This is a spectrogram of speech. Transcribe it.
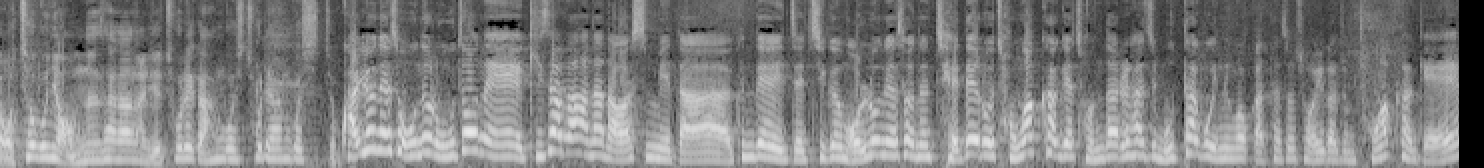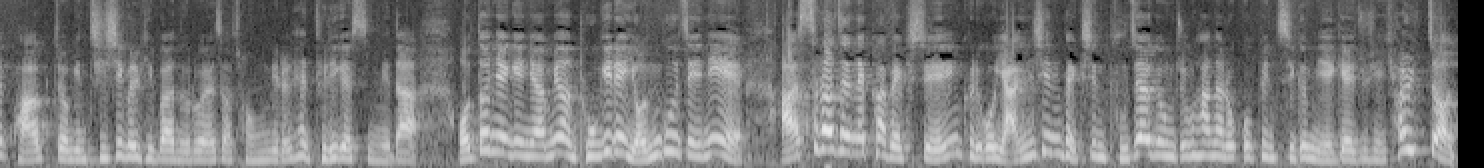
어처구니 없는 상황을 이제 초래가 한 것이 초래한 것이죠. 관련해서 오늘 오전에 기사가 하나 나왔습니다. 근데 이제 지금 언론에서는 제대로 정확하게 전달을 하지 못하고 있는 것 같아서 저희가 좀 정확하게 과학적인 지식을 기반으로 해서 정리를 해드리겠습니다. 어떤 얘기냐면 독일의 연구진이 아스트라제네카 백신 그리고 얀신 백신 부작용 중 하나로 꼽힌 지금 얘기해주신 혈전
